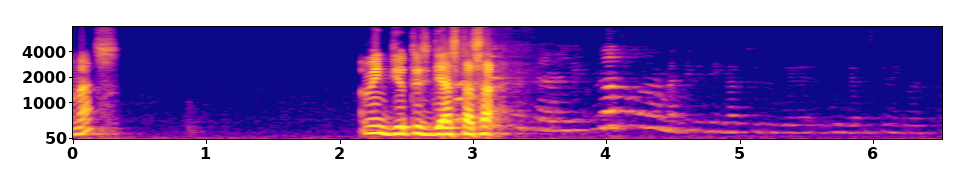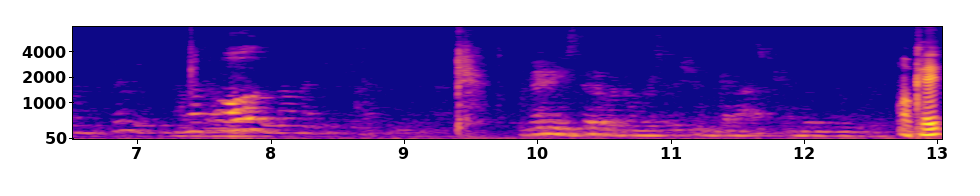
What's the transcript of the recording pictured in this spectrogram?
on us. I mean, duties just as a not all normativity has to do with, with epistemic responsibility. Not all normativity has to do Maybe instead of a conversation, you can ask and then you okay.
